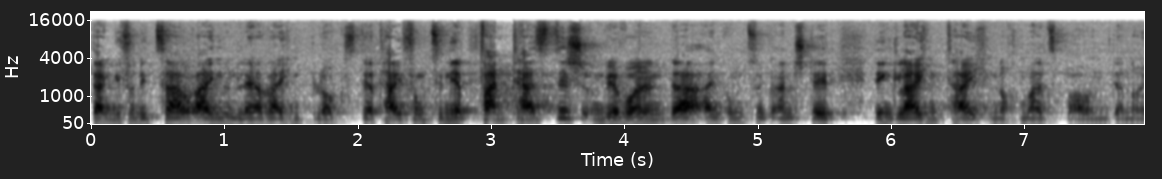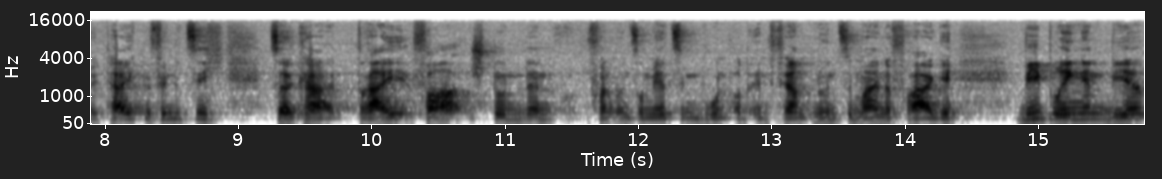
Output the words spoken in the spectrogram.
Danke für die zahlreichen und lehrreichen Blocks. Der Teich funktioniert fantastisch und wir wollen, da ein Umzug ansteht, den gleichen Teich nochmals bauen. Der neue Teich befindet sich circa drei Fahrstunden von unserem jetzigen Wohnort entfernt. Nun zu meiner Frage. Wie bringen wir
